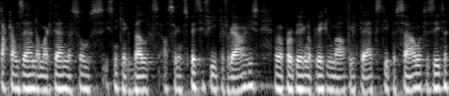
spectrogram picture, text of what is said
dat kan zijn dat Martijn mij soms eens een keer belt als er een specifieke vraag is. En we proberen op regelmatige tijdstippen samen te zitten,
